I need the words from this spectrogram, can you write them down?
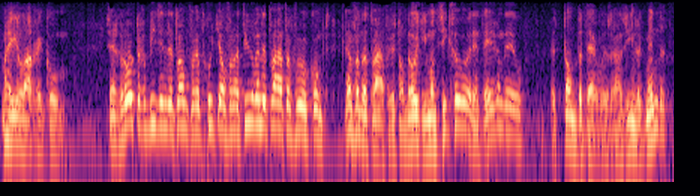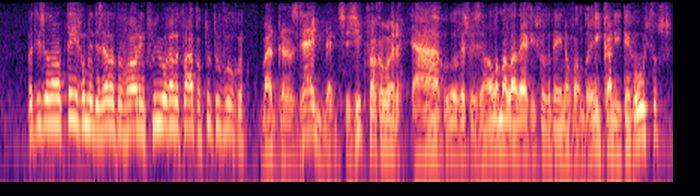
Maar hier lach ik om. Er zijn grote gebieden in dit land waar het goedje al van nature in het water voorkomt. En van dat water is nog nooit iemand ziek geworden, integendeel. Het tandbederven is er aanzienlijk minder. Wat is er dan op tegen om in dezelfde verhouding fluor aan het water toe te voegen? Maar er zijn mensen ziek van geworden. Ja, hoor eens, we zijn allemaal allergisch voor het een of ander. Ik kan niet tegen oesters.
